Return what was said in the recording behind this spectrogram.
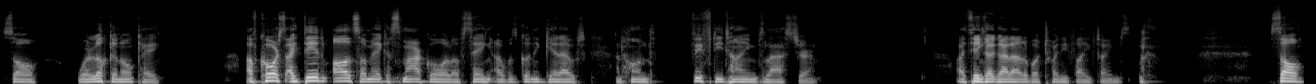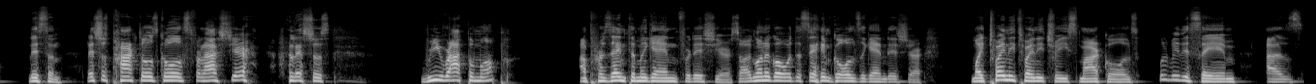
So we're looking okay. Of course, I did also make a smart goal of saying I was going to get out and hunt 50 times last year. I think I got out about 25 times. so, listen, let's just park those goals for last year and let's just rewrap them up and present them again for this year. So I'm going to go with the same goals again this year. My 2023 SMART goals will be the same as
